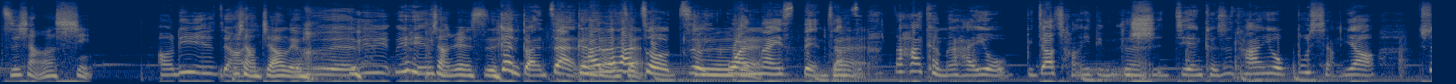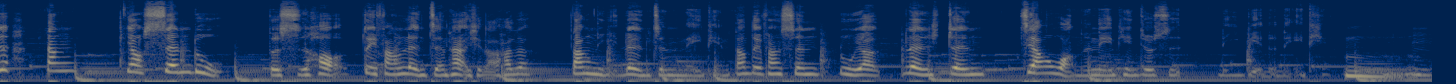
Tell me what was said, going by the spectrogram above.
只想要性。哦，丽丽是这样，不想交流，对对，丽丽丽丽 不想认识，更短暂。他说他只有这 one night stand 这样子，那他可能还有比较长一点点的时间，可是他又不想要，就是当要深入的时候，对方认真。他有写到，他说，当你认真的那一天，当对方深入要认真交往的那一天，就是离别的那一天。嗯嗯，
